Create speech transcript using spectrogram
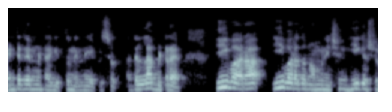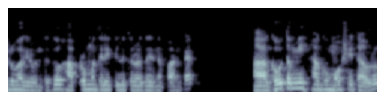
ಎಂಟರ್ಟೈನ್ಮೆಂಟ್ ಆಗಿತ್ತು ನಿನ್ನೆ ಎಪಿಸೋಡ್ ಅದೆಲ್ಲ ಬಿಟ್ರೆ ಈ ವಾರ ಈ ವಾರದ ನಾಮಿನೇಷನ್ ಹೀಗೆ ಶುರುವಾಗಿರುವಂತದ್ದು ಆ ಪ್ರೋಮೋದಲ್ಲಿ ತಿಳಿತಿರೋದು ಏನಪ್ಪಾ ಅಂದ್ರೆ ಗೌತಮಿ ಹಾಗೂ ಮೋಕ್ಷಿತಾ ಅವರು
